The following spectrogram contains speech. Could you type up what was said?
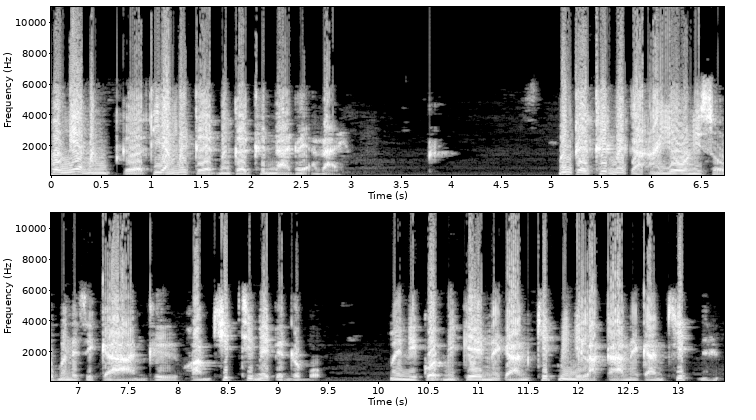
พวกนี้มันเกิดที่ยังไม่เกิดมันเกิดขึ้นได้ด้วยอะไร มันเกิดขึ้นมาจากอโยนิโสมนสิการคือความคิดที่ไม่เป็นระบบ ไม่มีกฎมีเกณฑ์ในการคิดไม่มีหลักการในการคิดนะฮะ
